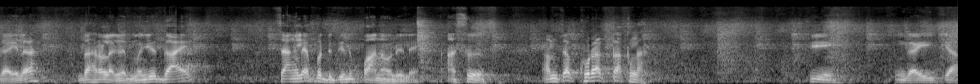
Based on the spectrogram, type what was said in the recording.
गाईला धारा लागल्यात. म्हणजे गाय चांगल्या पद्धतीने पाणवलेलं आहे. असं. आमचा खुराक टाकला की गाईच्या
